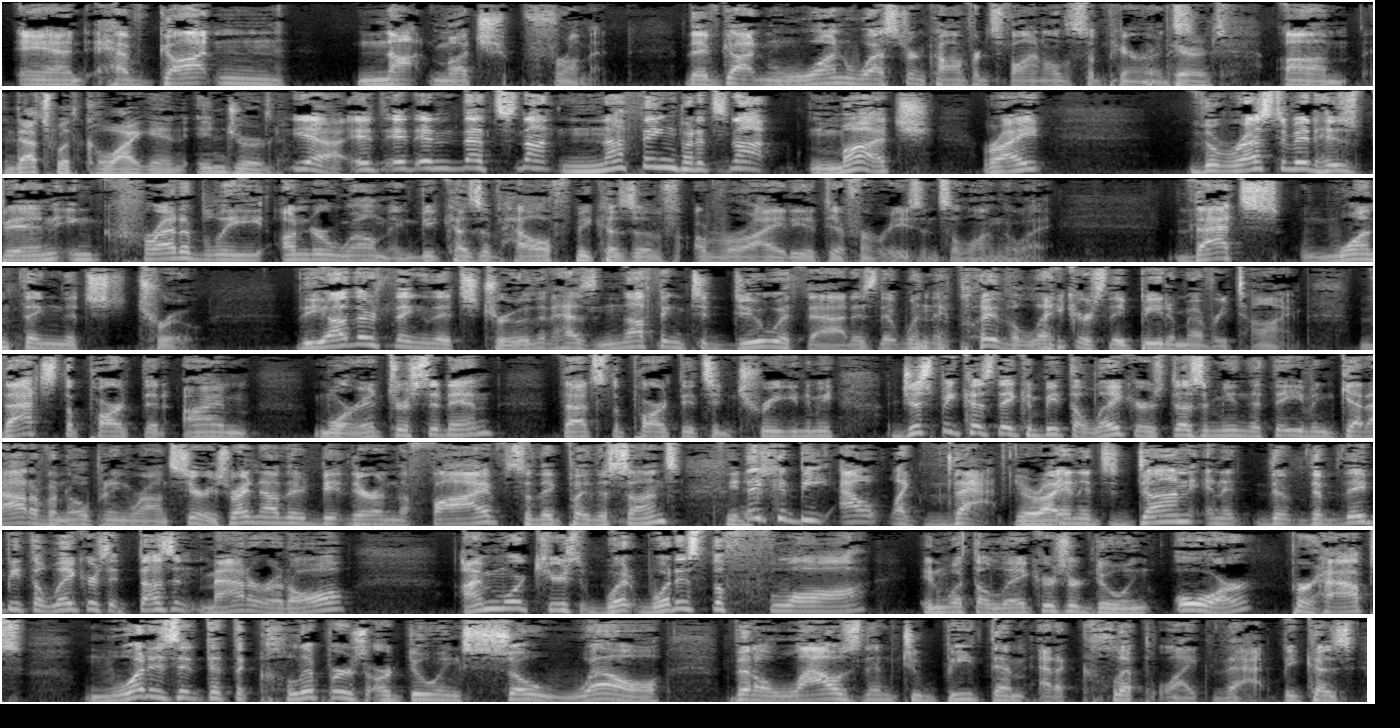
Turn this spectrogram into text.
and have gotten not much from it. They've gotten one Western Conference Finals appearance. Appearance. Um, and that's with Kawhi getting injured. yeah, it, it, and that's not nothing, but it's not much, right? The rest of it has been incredibly underwhelming because of health, because of a variety of different reasons along the way. That's one thing that's true. The other thing that's true that has nothing to do with that is that when they play the Lakers, they beat them every time. That's the part that I'm more interested in. That's the part that's intriguing to me. Just because they can beat the Lakers doesn't mean that they even get out of an opening round series. Right now they'd be, they're in the five, so they play the Suns. They could be out like that. You're right. And it's done and it, the, the, they beat the Lakers. It doesn't matter at all. I'm more curious. What, what is the flaw in what the Lakers are doing? Or perhaps what is it that the Clippers are doing so well that allows them to beat them at a clip like that? Because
